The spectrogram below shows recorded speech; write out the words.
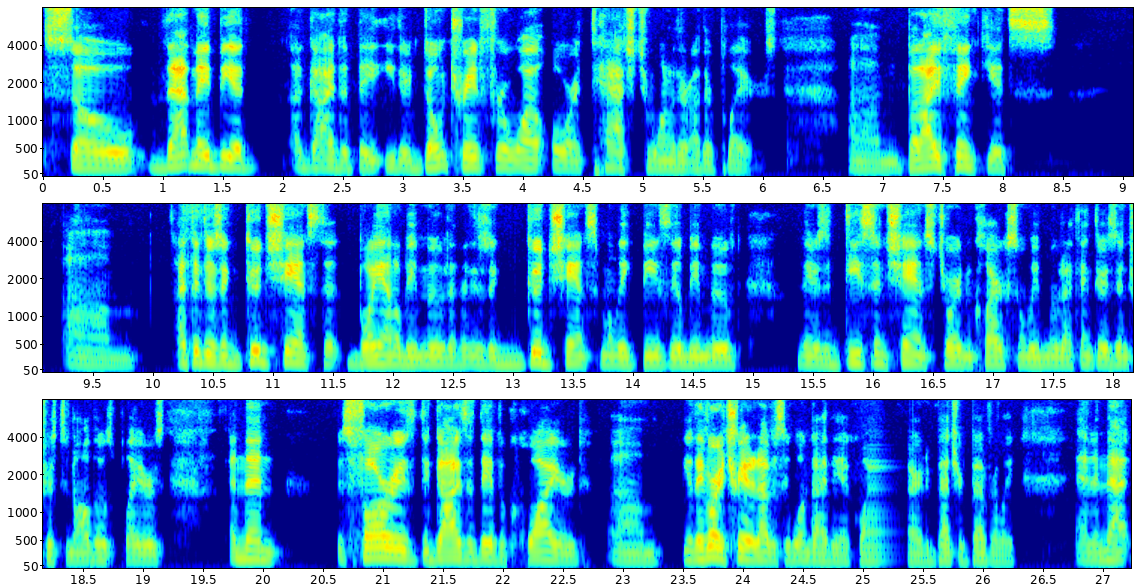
so that may be a, a guy that they either don't trade for a while or attach to one of their other players. Um, but I think it's, um, I think there's a good chance that Bojan will be moved. I think there's a good chance Malik Beasley will be moved. There's a decent chance Jordan Clarkson will be moved. I think there's interest in all those players. And then as far as the guys that they've acquired, um, you know, they've already traded obviously one guy they acquired, Patrick Beverley. And in that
